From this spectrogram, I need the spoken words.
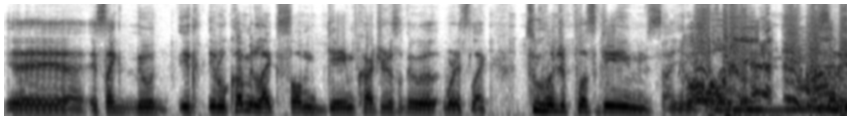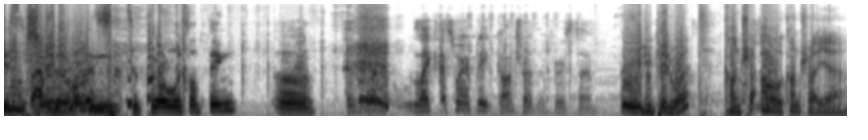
Yeah, yeah, yeah. It's like they would- it it'll come in like some game cartridge or something where, where it's like 200 plus games and you Oh yeah, you Ah, gotta just didn't spam the button to throw or something. Uh, That's what- like that's where I played Contra the first time. Wait, you played what? Contra? Oh, Contra, yeah.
